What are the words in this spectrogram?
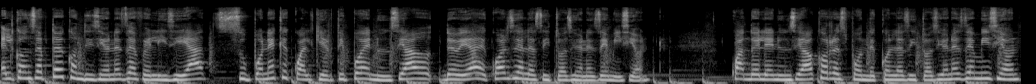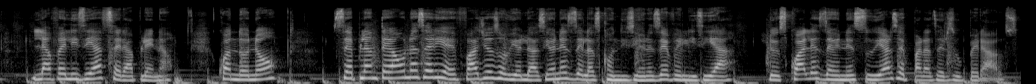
El concepto de condiciones de felicidad supone que cualquier tipo de enunciado debe adecuarse a las situaciones de emisión. Cuando el enunciado corresponde con las situaciones de emisión, la felicidad será plena. Cuando no, se plantea una serie de fallos o violaciones de las condiciones de felicidad, los cuales deben estudiarse para ser superados.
